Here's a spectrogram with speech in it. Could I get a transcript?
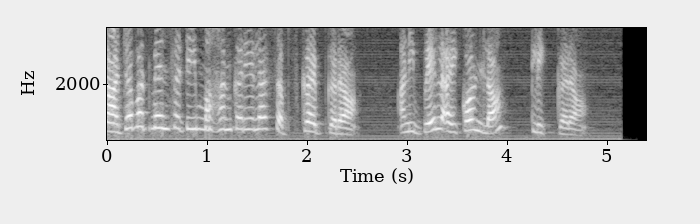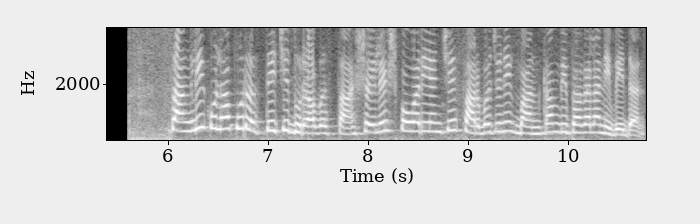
ताज्या बातम्यांसाठी महान करेला सबस्क्राईब करा आणि बेल आयकॉनला क्लिक करा. सांगली कोल्हापूर रस्त्याची दुरावस्था शैलेश पवार यांचे सार्वजनिक बांधकाम विभागाला निवेदन.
